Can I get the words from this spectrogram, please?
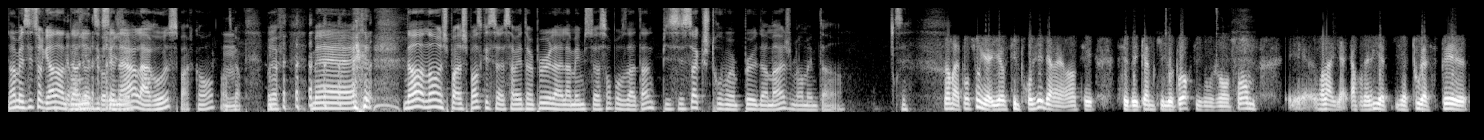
Non, mais si tu regardes dans le dernier dictionnaire, la rousse, par contre. En tout Mm. cas, bref. Mais non, non, je, pense- je pense que ça, ça va être un peu la, la même situation pour Zlatan. Puis c'est ça que je trouve un peu dommage, mais en même temps. Non, mais attention, il y a, il y a aussi le projet derrière. Hein. C'est, c'est Beckham qui le porte, ils ont joué ensemble. Et euh, voilà, y a, à mon avis, il y a, il y a tout l'aspect euh,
